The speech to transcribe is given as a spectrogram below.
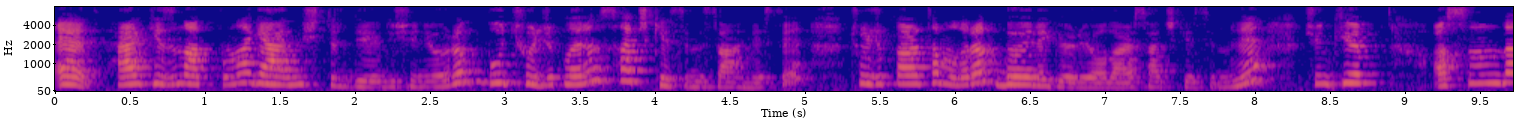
Evet, herkesin aklına gelmiştir diye düşünüyorum. Bu çocukların saç kesimi sahnesi. Çocuklar tam olarak böyle görüyorlar saç kesimini. Çünkü aslında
